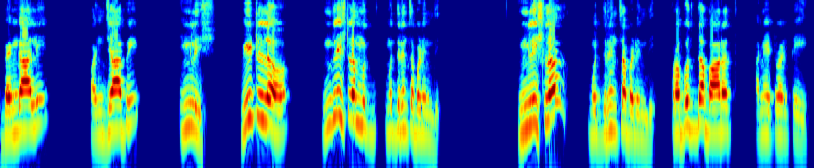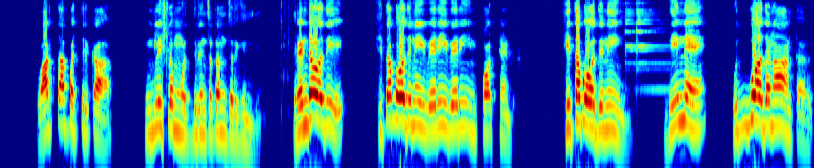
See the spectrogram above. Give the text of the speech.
బెంగాలీ పంజాబీ ఇంగ్లీష్. వీటిల్లో ఇంగ్లీష్లో ముద్ ముద్రించబడింది. ఇంగ్లీష్లో ముద్రించబడింది. ప్రబుద్ధ భారత్ అనేటువంటి వార్తాపత్రిక ఇంగ్లీష్లో ముద్రించడం జరిగింది. రెండవది Hitabodhini very very important. Hitabodhini దీన్నే ఉద్బోధన అంటారు.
